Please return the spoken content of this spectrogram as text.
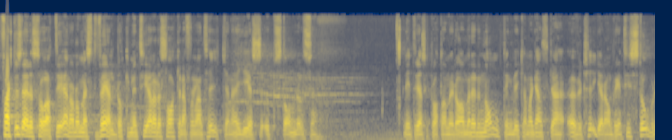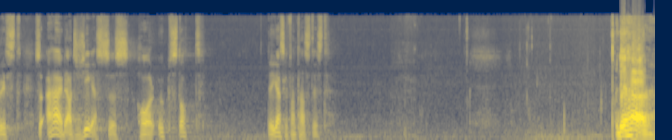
Faktiskt är det så att det är en av de mest väldokumenterade sakerna från antiken, är Jesu uppståndelse. Det är inte det jag ska prata om idag, men är det någonting vi kan vara ganska övertygade om rent historiskt så är det att Jesus har uppstått. Det är ganska fantastiskt. Det är här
